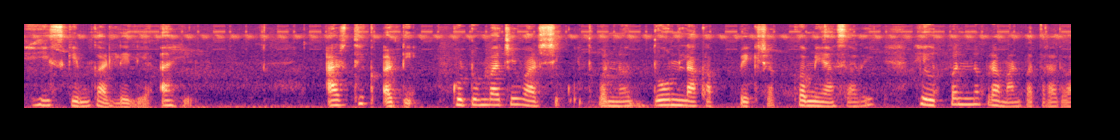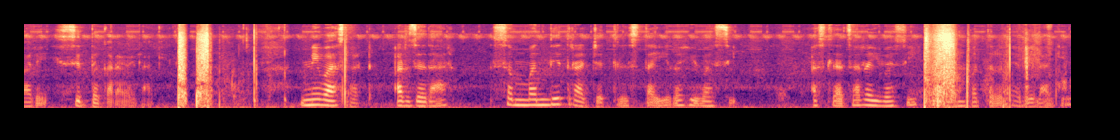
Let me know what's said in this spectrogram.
ही स्कीम काढलेली आहे. आर्थिक अटी कुटुंबाचे वार्षिक उत्पन्न दोन लाखापेक्षा कमी असावे हे उत्पन्न प्रमाणपत्राद्वारे सिद्ध करावे लागेल. निवासअट अर्जदार संबंधित राज्यातील स्थायी रहिवासी असल्याचा रहिवासी प्रमाणपत्र द्यावे लागेल.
